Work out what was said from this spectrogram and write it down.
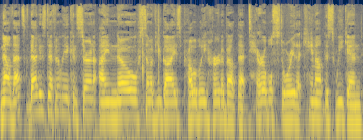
Now, that's that is definitely a concern. I know some of you guys probably heard about that terrible story that came out this weekend.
